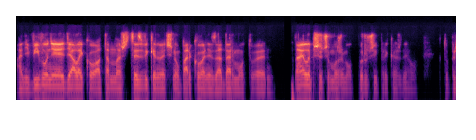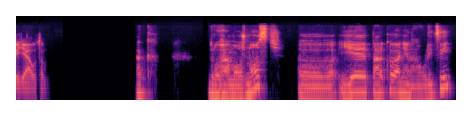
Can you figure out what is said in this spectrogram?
ani Vivo nie je ďaleko a tam máš cez víkend väčšinou parkovanie zadarmo. To je najlepšie, čo môžem odporučiť pre každého, kto príde autom. Tak, druhá možnosť uh, je parkovanie na ulici.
